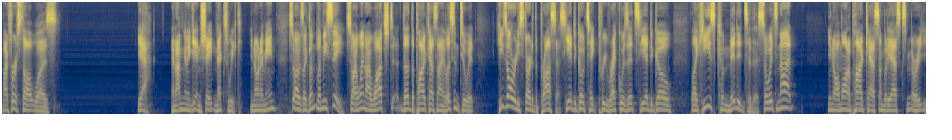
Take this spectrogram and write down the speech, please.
my first thought was, yeah. And I'm going to get in shape next week. You know what I mean? So I was like, let, let me see. So I went, I watched the, the podcast and I listened to it. He's already started the process. He had to go take prerequisites. He had to go, like, he's committed to this. So it's not, you know, I'm on a podcast, somebody asks, me or, you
